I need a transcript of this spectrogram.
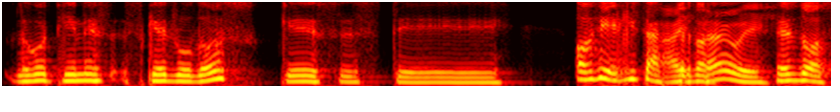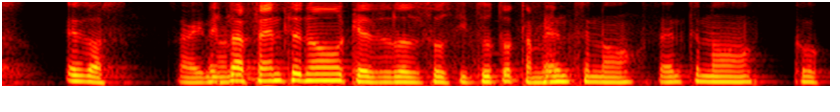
luego tienes Schedule 2, que es este. Oh, sí, aquí está. Ahí perdón. está, güey. Es 2. Es 2. Sorry, Ahí no- está fentanyl, que es el sustituto también. Fentanyl. Fentanyl, co-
